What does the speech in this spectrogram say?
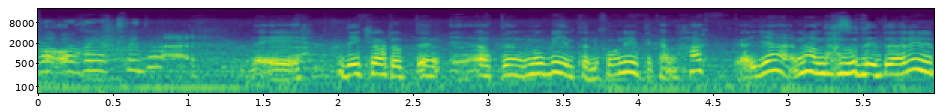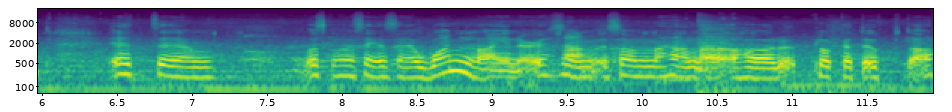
vad, vad vet vi där? Nej, det är klart att en, att en mobiltelefon inte kan hacka hjärnan. Alltså det där är ett, ett ehm, vad ska man säga, sån här one-liner som, som han har plockat upp då,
